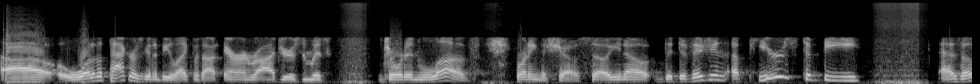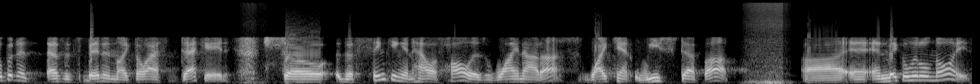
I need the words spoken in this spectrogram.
Uh, what are the Packers going to be like without Aaron Rodgers and with Jordan Love running the show? So, you know, the division appears to be as open as, it's been in like the last decade. So the thinking in Halas Hall is why not us? Why can't we step up uh, and, and make a little noise?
